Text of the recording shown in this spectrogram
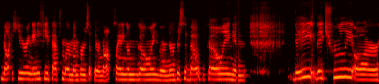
not hearing any feedback from our members that they're not planning on going or nervous about going, and they they truly are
